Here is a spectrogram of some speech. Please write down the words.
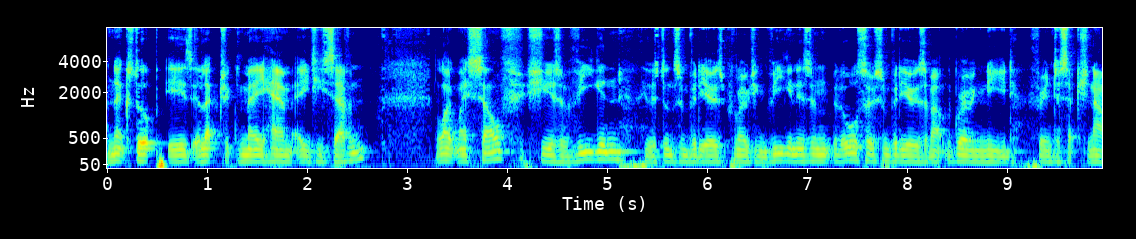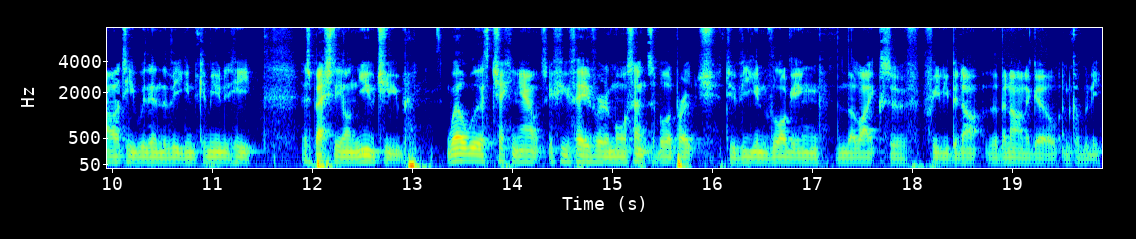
Next up is Electric Mayhem 87. Like myself, she is a vegan who has done some videos promoting veganism, but also some videos about the growing need for intersectionality within the vegan community, especially on YouTube. Well worth checking out if you favour a more sensible approach to vegan vlogging than the likes of Freelee Bana- the Banana Girl and company.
